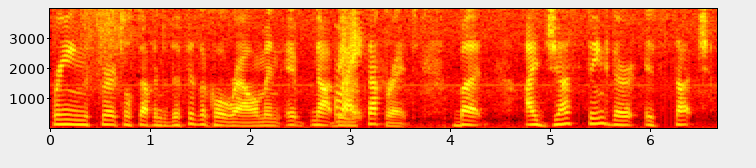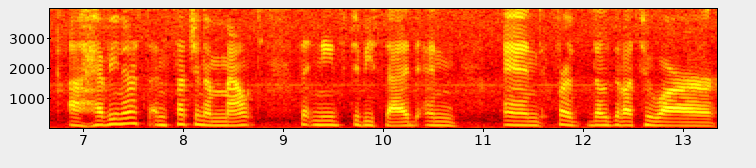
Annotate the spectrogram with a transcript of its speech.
bringing the spiritual stuff into the physical realm and it not being Right. separate but i just think there is such a heaviness and such an amount that needs to be said and and for those of us who are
